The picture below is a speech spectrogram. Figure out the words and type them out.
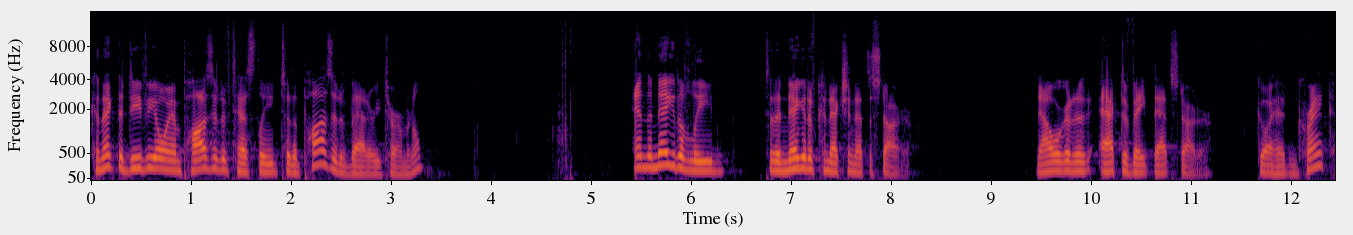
Connect the DVOM positive test lead to the positive battery terminal and the negative lead to the negative connection at the starter. Now we're going to activate that starter. Go ahead and crank.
